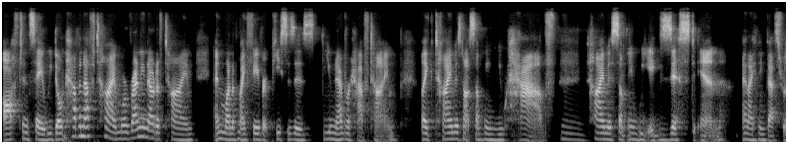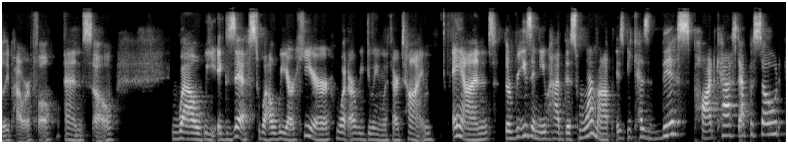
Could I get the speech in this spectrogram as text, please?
often say we don't have enough time, we're running out of time. And one of my favorite pieces is you never have time. Like time is not something you have, mm. time is something we exist in. And I think that's really powerful. And so, while we exist, while we are here, what are we doing with our time? And the reason you had this warm up is because this podcast episode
